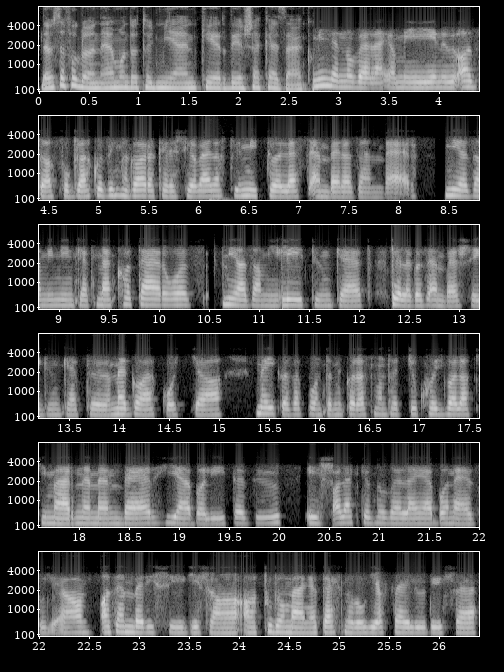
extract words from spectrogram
de összefoglalóan elmondod, hogy milyen kérdések ezek? Minden novellája mélyén ő azzal foglalkozik, meg arra keresi a választ, hogy mitől lesz ember az ember mi az, ami minket meghatároz, mi az, ami létünket, tényleg az emberségünket megalkotja, melyik az a pont, amikor azt mondhatjuk, hogy valaki már nem ember, hiába létező, és a legtöbb novellájában ez ugye az emberiség és a, a tudomány, a technológia fejlődése,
